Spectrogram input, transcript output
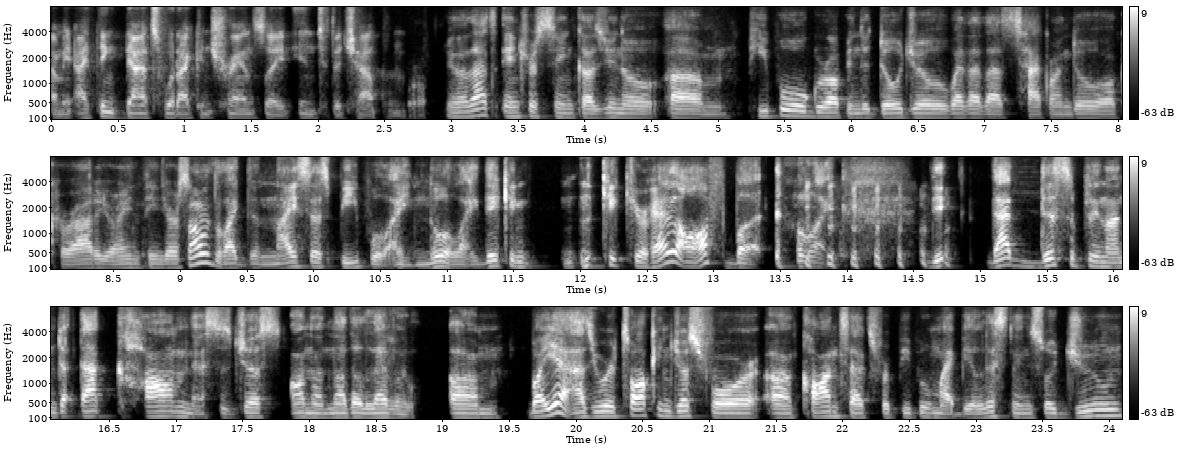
I mean, I think that's what I can translate into the chaplain world. You know, that's interesting because, you know, um, people who grew up in the dojo, whether that's taekwondo or karate or anything, they're some of the, like the nicest people I know. Like they can kick your head off, but like the, that discipline and that calmness is just on another level. Um, but yeah, as you were talking, just for uh, context for people who might be listening, so June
